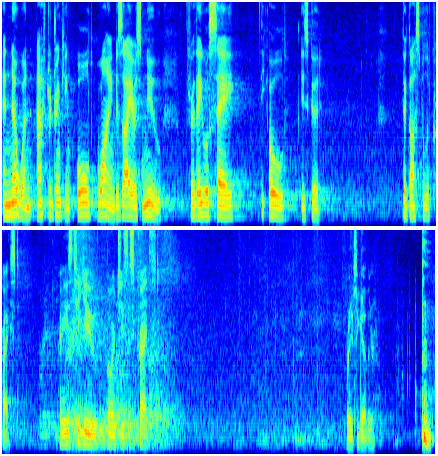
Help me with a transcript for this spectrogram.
and no one, after drinking old wine, desires new, for they will say, The old is good. The Gospel of Christ. Praise to you, Lord Jesus Christ. Pray together.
